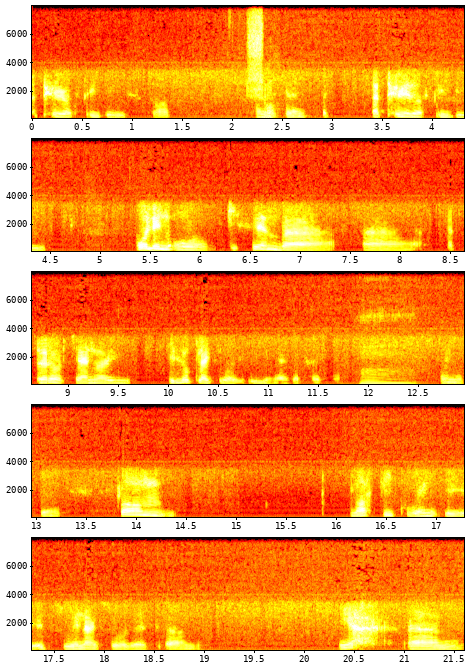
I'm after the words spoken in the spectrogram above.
a period of three days. So, Sure. understand? A, a period of three days. All in all, December, uh, a third of January, he looked like he was healing as a person. Mm. Understand? From last week Wednesday, it's when I saw that. Um, yeah, um,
